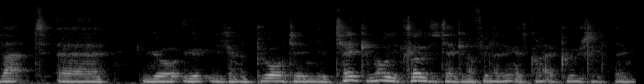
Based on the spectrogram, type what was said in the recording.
that uh, you're, you you kind of brought in, you've taken, all your clothes are taken off you, and I think that's quite a crucial thing.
